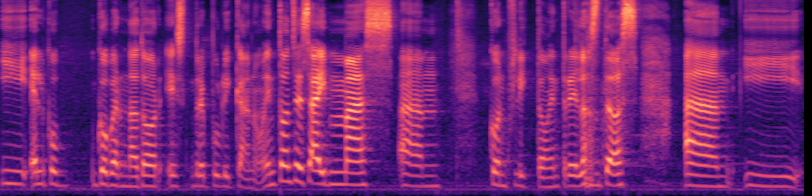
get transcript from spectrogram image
y el gobernador es republicano. Entonces hay más conflicto entre los dos y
